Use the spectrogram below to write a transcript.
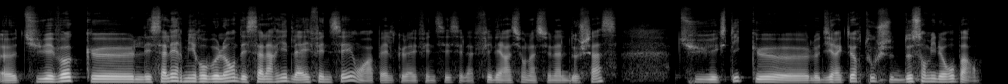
Euh, tu évoques euh, les salaires mirobolants des salariés de la FNC. On rappelle que la FNC, c'est la Fédération nationale de chasse. Tu expliques que euh, le directeur touche 200 000 euros par an.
